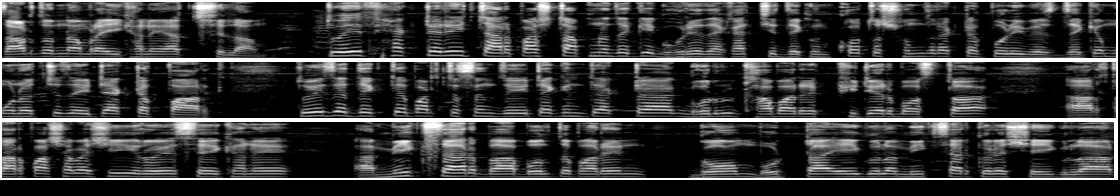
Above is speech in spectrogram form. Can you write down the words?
যার জন্য আমরা এখানে যাচ্ছিলাম। তো এই ফ্যাক্টরির চারপাশটা আপনাদেরকে ঘুরে দেখাচ্ছি। দেখুন কত সুন্দর একটা পরিবেশ। দেখে মনে হচ্ছে যে এটা একটা পার্ক। তো এই যে দেখতে পারতেছেন যে এটা কিন্তু একটা গরুর খাবারের ফিটের বস্তা। আর তার পাশাপাশি রয়েছে এখানে মিক্সার বা বলতে পারেন গম, ভুট্টা, এইগুলো মিক্সার করে সেইগুলার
